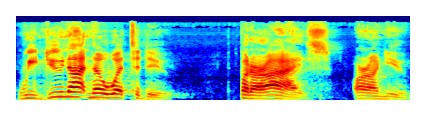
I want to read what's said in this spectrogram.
We do not know what to do, but our eyes are on you.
